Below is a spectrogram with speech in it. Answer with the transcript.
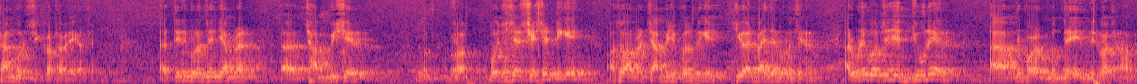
সাংঘর্ষিক কথা হয়ে গেছে। তিনি বলেছেন যে আপনার ছাব্বিশের পঁচিশের শেষের দিকে, অথবা আপনার ছাব্বিশের প্রথম দিকে চিফ অ্যাডভাইজার বলেছিলেন। আর উনি বলছেন যে জুনের মধ্যে নির্বাচন হবে।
